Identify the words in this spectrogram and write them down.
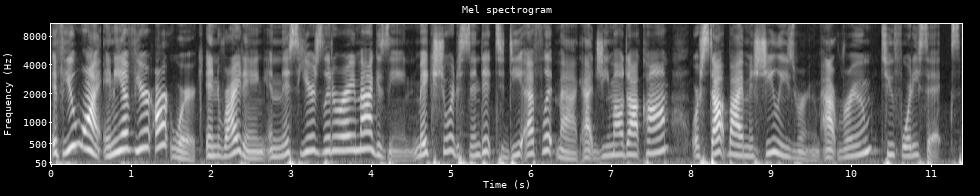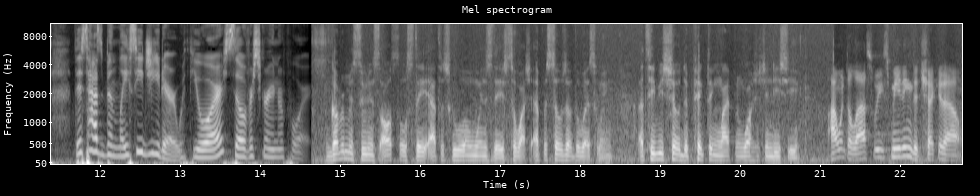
If you want any of your artwork and writing in this year's literary magazine, make sure to send it to dflitmag at gmail.com or stop by Miss Sheely's room at room 246. This has been Lacey Jeter with your Silver Screen Report. Government students also stay after school on Wednesdays to watch episodes of The West Wing, a TV show depicting life in Washington, D.C. I went to last week's meeting to check it out.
